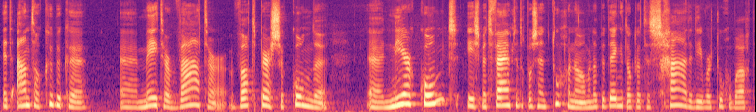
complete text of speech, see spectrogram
het aantal kubieke meter water wat per seconde uh, neerkomt, is met 25% toegenomen. Dat betekent ook dat de schade die wordt toegebracht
